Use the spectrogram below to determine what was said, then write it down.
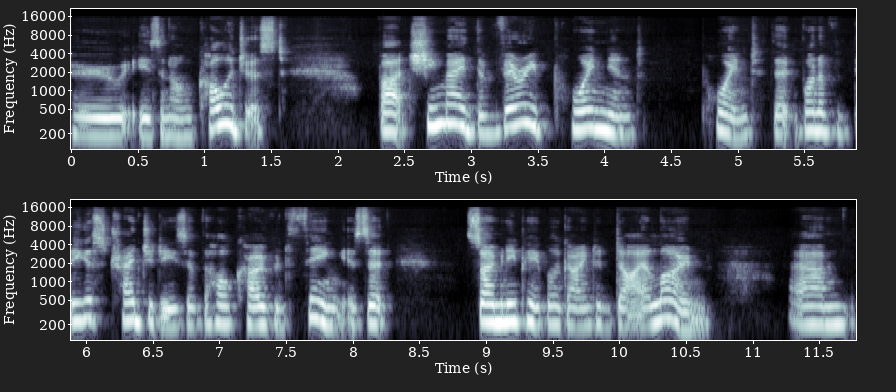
who is an oncologist. But she made the very poignant point that one of the biggest tragedies of the whole COVID thing is that so many people are going to die alone. Um,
